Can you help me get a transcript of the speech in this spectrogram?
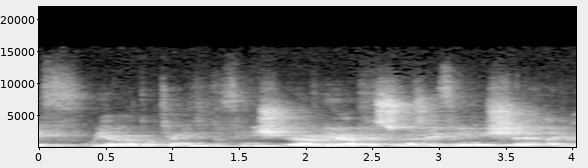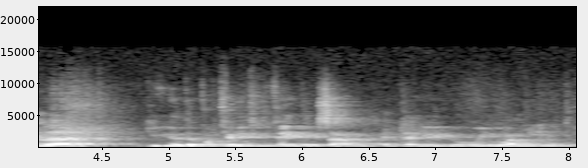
if we have an opportunity to finish earlier, as soon as I finish, uh, I'll uh, give you the opportunity to take the exam. I'll tell you in one minute.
